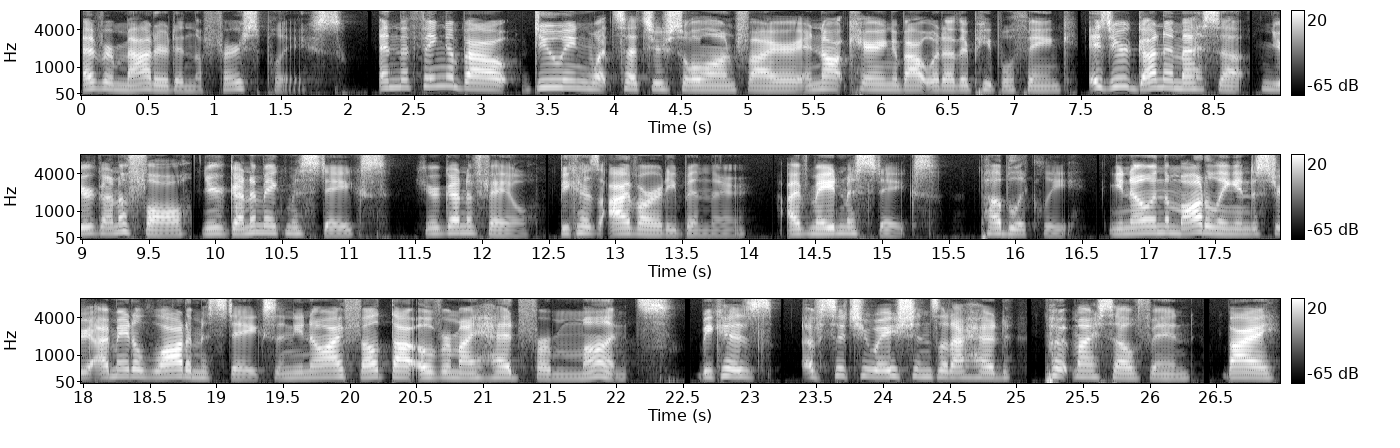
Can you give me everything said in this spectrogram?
ever mattered in the first place. And the thing about doing what sets your soul on fire and not caring about what other people think is you're gonna mess up. You're gonna fall. You're gonna make mistakes. You're gonna fail because I've already been there. I've made mistakes publicly. You know, in the modeling industry, I made a lot of mistakes. And, you know, I felt that over my head for months because of situations that I had put myself in by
